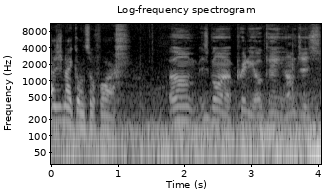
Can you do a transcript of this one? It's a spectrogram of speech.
How's your night going so far? Um, it's going pretty okay. I'm just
